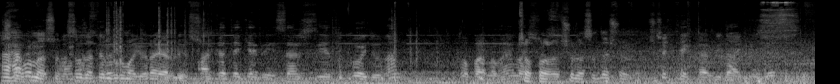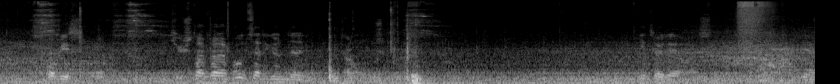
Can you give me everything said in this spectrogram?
Ha, ondan sonrasını Ondan zaten sonra- duruma göre ayarlıyorsun. Arka tekerleği sarı çizgiye koyduğun an toparlamaya başlıyorsun. Toparla. Şurası da şöyle. Çık tekrar bir daha gireceğiz. O bir. İki üç defa yapalım seni gönderelim. Tamam. Git öyle yavaş. Gel.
